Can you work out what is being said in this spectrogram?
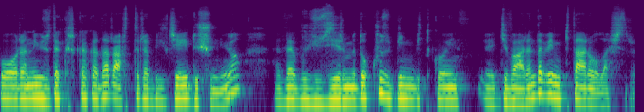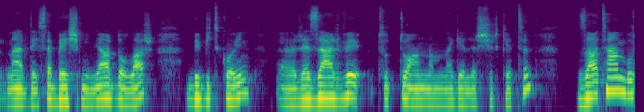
bu oranı %40'a kadar arttırabileceği düşünüyor. Ve bu 129 bin bitcoin e, civarında bir miktara ulaştırır. Neredeyse 5 milyar dolar bir bitcoin e, rezervi tuttuğu anlamına gelir şirketin. Zaten bu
